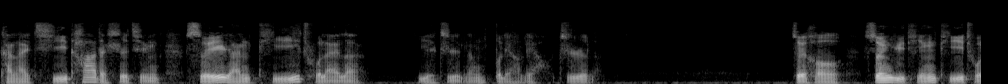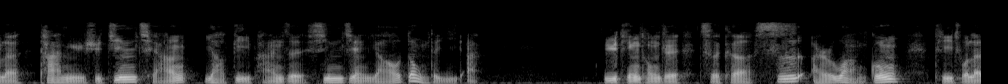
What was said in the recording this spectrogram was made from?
看来其他的事情虽然提出来了，也只能不了了之了。最后，孙玉婷提出了他女婿金强要地盘子新建窑洞的议案。玉婷同志此刻思而忘功，提出了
